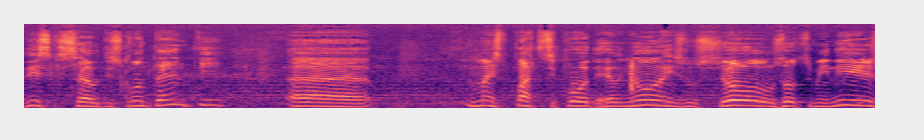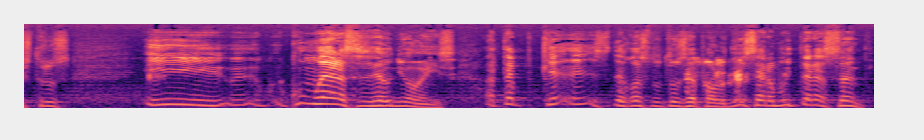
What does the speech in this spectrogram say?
disse que saiu descontente. Uh, mas participou de reuniões, o senhor, os outros ministros. E como eram essas reuniões? Até porque esse negócio do doutor Zé Paulo disse era muito interessante.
